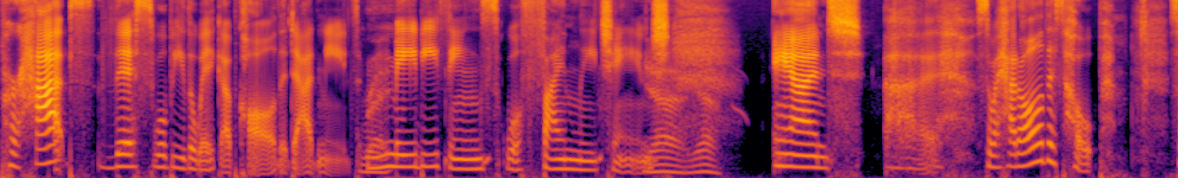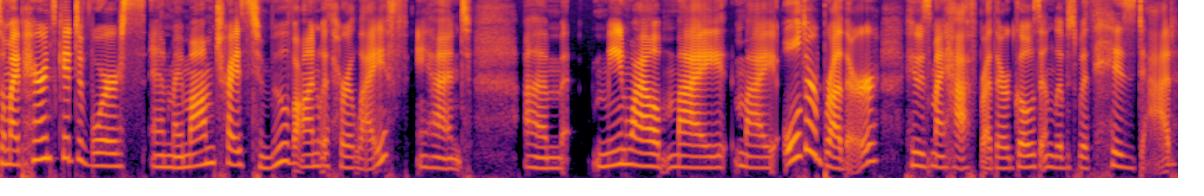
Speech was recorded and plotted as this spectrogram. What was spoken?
perhaps this will be the wake up call that dad needs Right. maybe things will finally change Yeah. Yeah. and uh, so I had all this hope. So my parents get divorced, and my mom tries to move on with her life. And um, meanwhile, my my older brother, who's my half brother, goes and lives with his dad.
